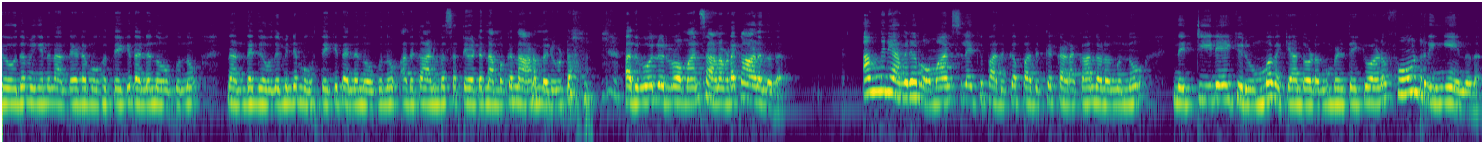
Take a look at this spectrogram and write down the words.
ഗൗതം ഇങ്ങനെ നന്ദയുടെ മുഖത്തേക്ക് തന്നെ നോക്കുന്നു. നന്ദ ഗൗതമിന്റെ മുഖത്തേക്ക് തന്നെ നോക്കുന്നു. അത് കാണുമ്പോൾ സത്യമായിട്ട് നമുക്ക് നാണം വരും കേട്ടോ. അതുപോലെ ഒരു റൊമാൻസ് ആണ് അവിടെ കാണുന്നത്. അങ്ങനെ അവർ റൊമാൻസിലേക്ക് പതുക്കെ പതുക്കെ കടക്കാൻ തുടങ്ങുന്നു. നെറ്റിയിലേക്ക് ഒരു ഉമ്മ വെക്കാൻ തുടങ്ങുമ്പോഴത്തേക്കുമാണ് ഫോൺ റിങ് ചെയ്യുന്നത്.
